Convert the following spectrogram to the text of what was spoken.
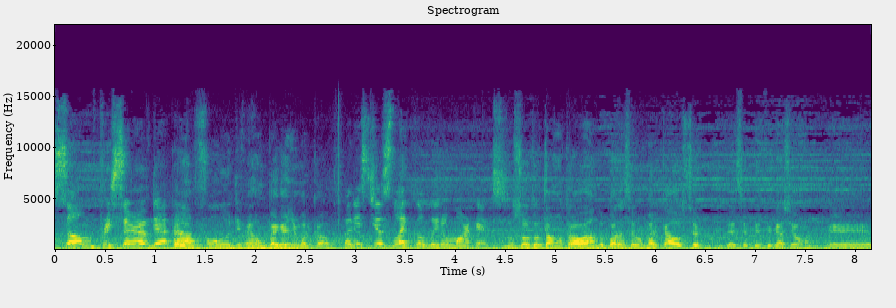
some preserved Pero uh, food, es un pequeño mercado. but it's just like a little market. Nosotros estamos trabajando para hacer un mercado de certificación eh,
